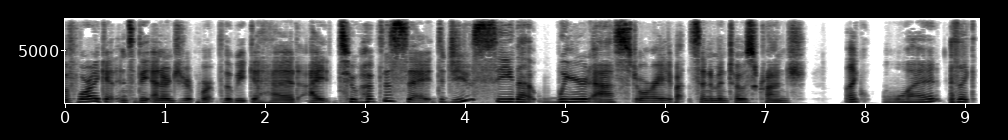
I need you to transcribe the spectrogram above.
Before I get into the energy report for the week ahead, I do have to say, did you see that weird ass story about Cinnamon Toast Crunch? Like, what? It's like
